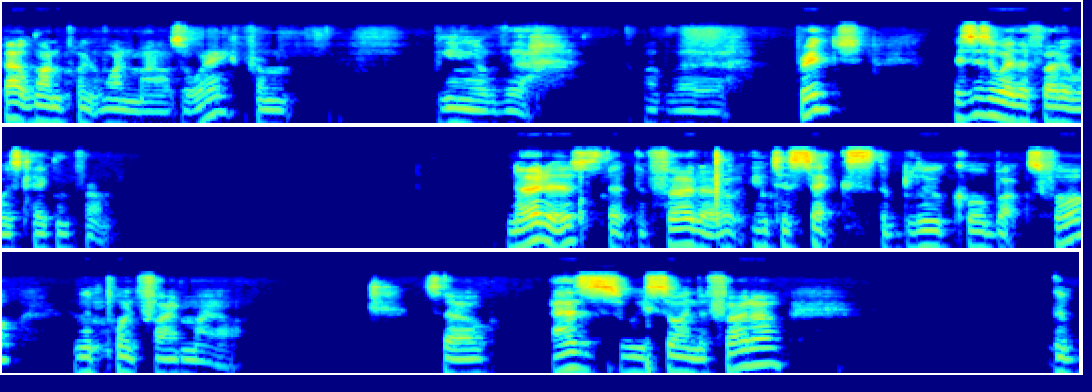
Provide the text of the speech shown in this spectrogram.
about 1.1 miles away from beginning of the of the bridge. This is where the photo was taken from. Notice that the photo intersects the blue call box 4 and the 0.5 mile. So as we saw in the photo, the,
